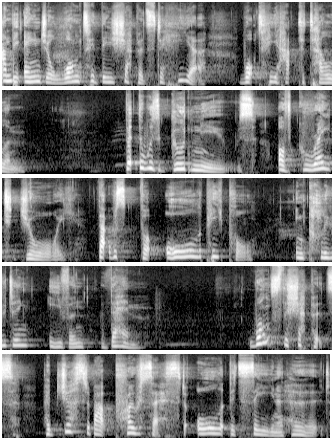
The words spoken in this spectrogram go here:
And the angel wanted these shepherds to hear what he had to tell them. But there was good news of great joy that was for all the people, including even them. Once the shepherds had just about processed all that they'd seen and heard,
